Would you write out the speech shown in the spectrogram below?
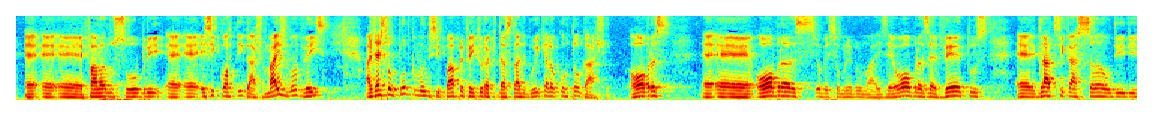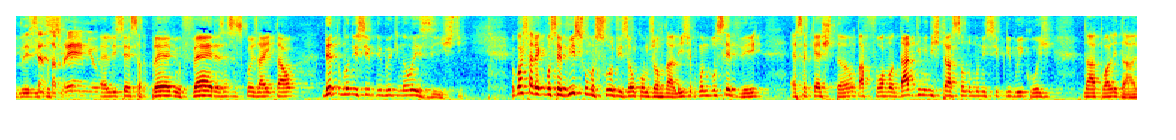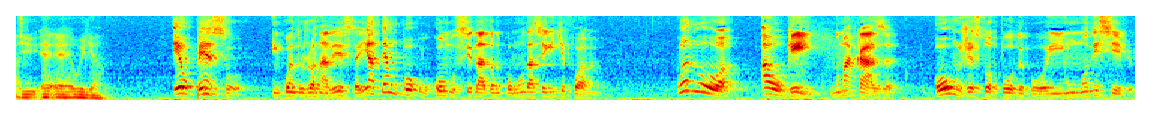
é, é, é, falando sobre é, é, esse corte de gasto. Mais uma vez, a gestão pública municipal, a prefeitura aqui da cidade de Buíque, ela cortou gasto. Obras, é, obras, deixa eu ver se eu me lembro mais, é obras, eventos, é, gratificação de, de, de licença de, prêmio, é, licença prêmio, férias, essas coisas aí e tal. Dentro do município de Buíque não existe. Eu gostaria que você visse uma sua visão como jornalista quando você vê essa questão da forma da administração do município de Buíque hoje na atualidade, é, é, William. Eu penso, enquanto jornalista e até um pouco como cidadão comum, da seguinte forma: quando alguém numa casa ou um gestor público em um município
